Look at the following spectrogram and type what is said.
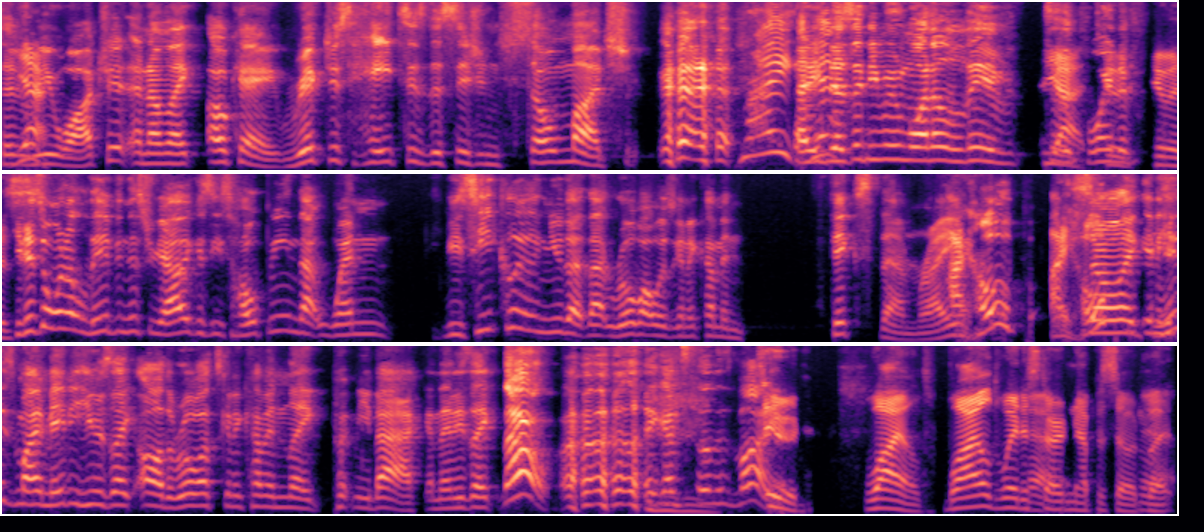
to Yeah. rewatch it, and I'm like, okay, Rick just hates his decision so much right that he doesn't even want to live to yeah the point dude, of it was he doesn't want to live in this reality because he's hoping that when because he clearly knew that that robot was going to come and fix them, right? i hope i hope so like in his mind, maybe he was like, "Oh, the robot's gonna come and like put me back," and then he's like, "No, like I'm still in this body." dude wild wild way to Yeah. start an episode Yeah. but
